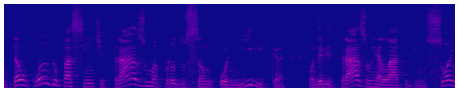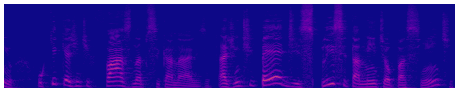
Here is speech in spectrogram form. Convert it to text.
Então, quando o paciente traz uma produção onírica, quando ele traz o relato de um sonho, o que, que a gente faz na psicanálise? A gente pede explicitamente ao paciente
